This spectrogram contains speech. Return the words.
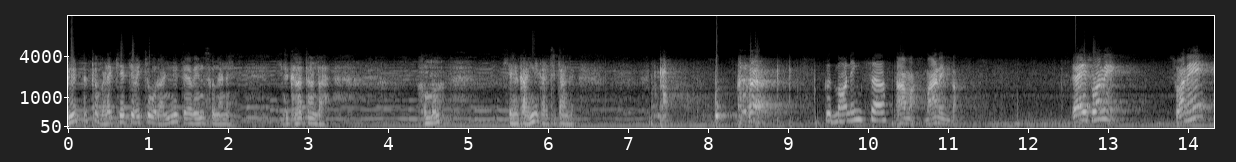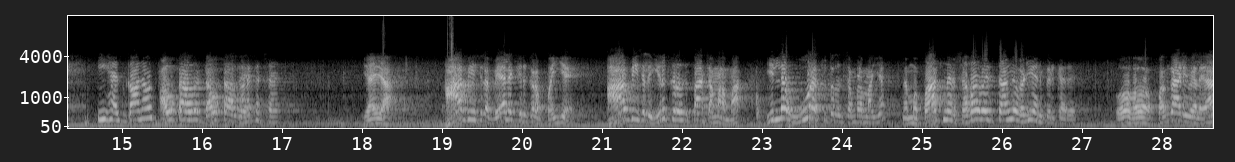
வீட்டுக்கு விளக்கேற்றி வைக்க ஒரு அண்ணி தேவைன்னு சொன்னேனே. இதுக்காக தாண்டா அம்மா எனக்கு அண்ணி கிடைச்சிட்டாங்க. குட் மார்னிங் சார் ஆமா மார்னிங் தான். ஏய் Soni. Soni? He has gone out out ஆகுது டவுட் ஆகுது. வணக்கம் சார் ஏயா ஆபீஸ்ல வேலைக்கு இருக்கிற பையன் ஆபீஸ்ல இருக்கிறதுக்கு தான் சம்பளமா? இல்ல ஊரை சுத்துறதுக்கு சம்பளமா ஐயா? நம்ம பார்ட்னர் சபாபதி தாங்க வழி அனுப்பியிருக்காரு. ஓஹோ பங்காளி வேலையா?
